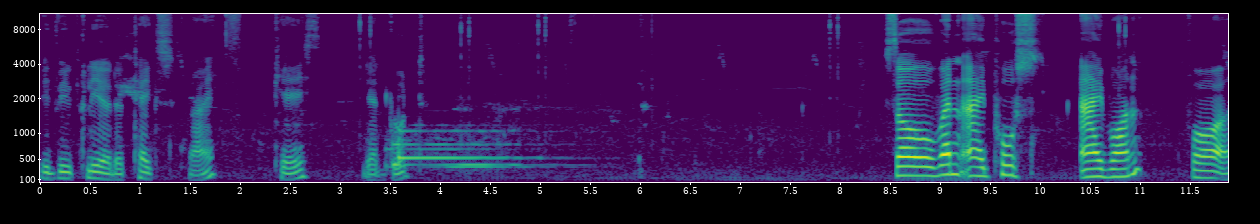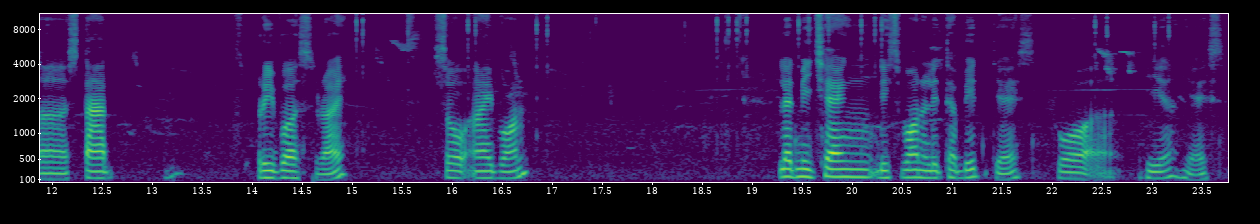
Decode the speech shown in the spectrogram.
it will clear the text right? Okay. That's good so when I push I1 for uh, start reverse right? So I1 let me change this one a little bit yes for uh, here yes.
